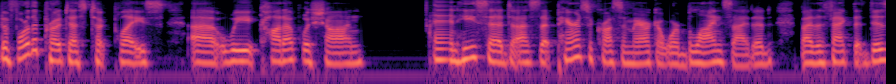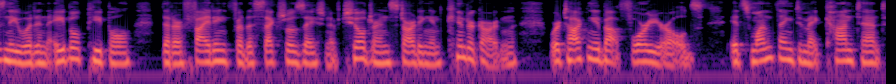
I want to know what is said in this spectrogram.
before the protest took place, uh, we caught up with Sean and he said to us that parents across America were blindsided by the fact that Disney would enable people that are fighting for the sexualization of children starting in kindergarten. We're talking about four year olds. It's one thing to make content,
